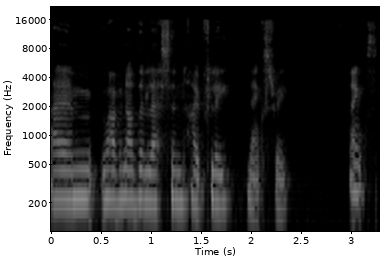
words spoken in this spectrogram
Um, we'll have another lesson hopefully next week. Thanks.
